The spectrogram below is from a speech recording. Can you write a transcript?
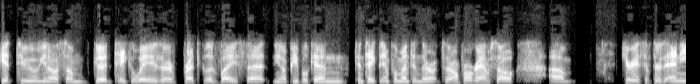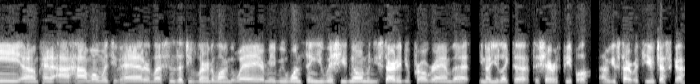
get to you know some good takeaways or practical advice that you know people can can take to implement in their to their own program. So, um, curious if there's any um, kind of aha moments you've had or lessons that you've learned along the way, or maybe one thing you wish you'd known when you started your program that you know you'd like to to share with people. Uh, we can start with you, Jessica.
